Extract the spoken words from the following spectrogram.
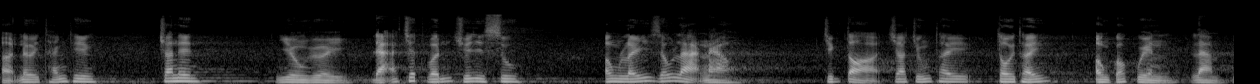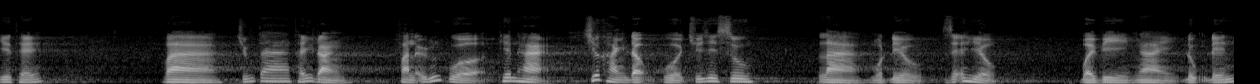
ở nơi thánh thiêng. Cho nên, nhiều người đã chất vấn Chúa Giêsu ông lấy dấu lạ nào chứng tỏ cho chúng thấy tôi thấy ông có quyền làm như thế? Và chúng ta thấy rằng phản ứng của thiên hạ trước hành động của Chúa Giêsu là một điều dễ hiểu bởi vì ngài đụng đến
